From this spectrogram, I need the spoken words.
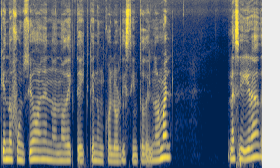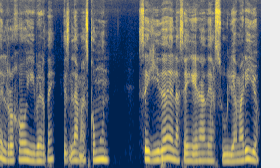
que no funcionen o no detecten un color distinto del normal. La ceguera del rojo y verde es la más común, seguida de la ceguera de azul y amarillo.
